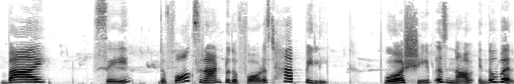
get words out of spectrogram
Bye. Saying, the fox ran to the forest happily. Poor sheep is now in the well.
